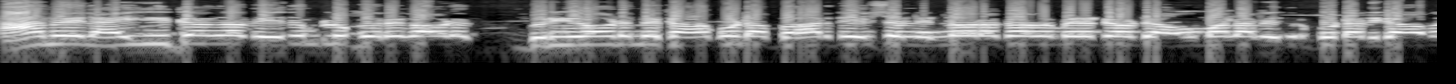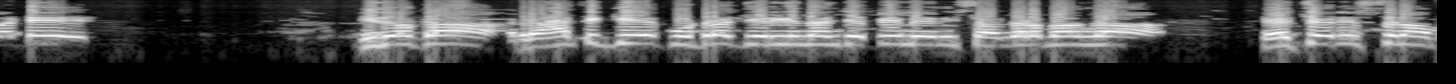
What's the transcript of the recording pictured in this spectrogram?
ఆమె లైంగికంగా వేధింపులు గురి కావడం గురి కావడమే కాకుండా భారతదేశంలో ఎన్నో రకాలైనటువంటి అవమానాలు ఎదుర్కొంటారు కాబట్టి ఇది ఒక రాజకీయ కుట్ర జరిగిందని చెప్పి మేము ఈ సందర్భంగా హెచ్చరిస్తున్నాం.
